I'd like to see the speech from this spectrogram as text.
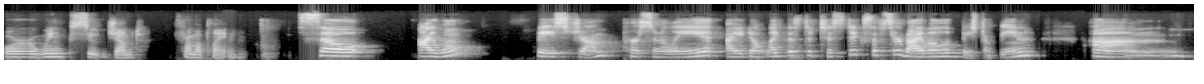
or wingsuit jumped from a plane? so I won't base jump personally. I don't like the statistics of survival of base jumping. Um,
